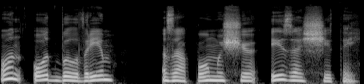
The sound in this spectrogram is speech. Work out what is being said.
он отбыл в Рим за помощью и защитой.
